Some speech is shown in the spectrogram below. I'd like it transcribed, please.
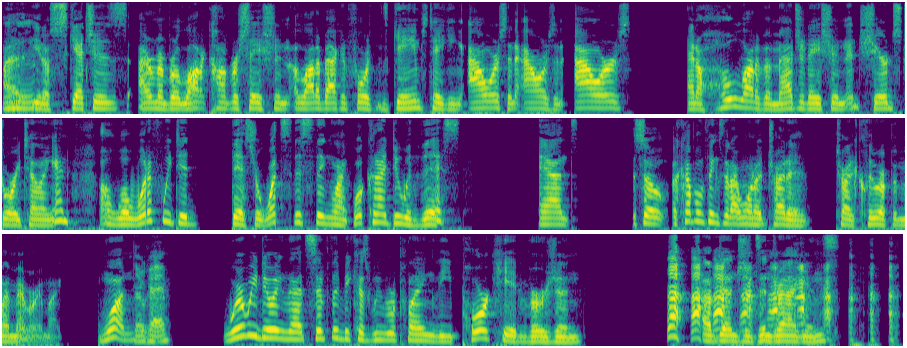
I, Mhm. you know, sketches. I remember a lot of conversation, a lot of back and forth. Games taking hours and hours and hours, and a whole lot of imagination and shared storytelling. And oh well, what if we did this, or what's this thing like? What could I do with this? And so, a couple of things that I want to try to try to clear up in my memory, Mike. One, Okay. were we doing that simply because we were playing the poor kid version of Dungeons and Dragons?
